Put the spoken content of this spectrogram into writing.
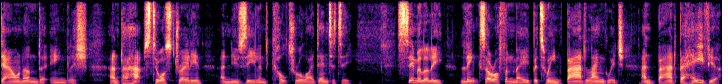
down under English and perhaps to Australian and New Zealand cultural identity. Similarly, links are often made between bad language and bad behaviour,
